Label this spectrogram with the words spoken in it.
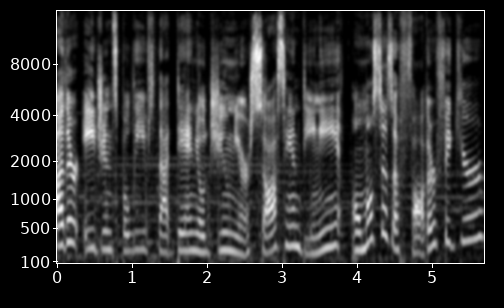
Other agents believed that Daniel Jr. saw Sandini almost as a father figure,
